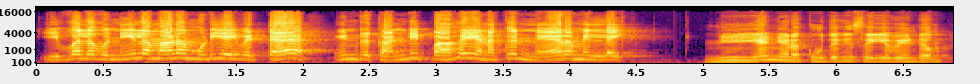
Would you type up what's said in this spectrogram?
இவ்வளவு நீளமான முடியை வெட்ட இன்று கண்டிப்பாக எனக்கு நேரமில்லை. நீ ஏன் எனக்கு உதவி செய்ய வேண்டும்?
